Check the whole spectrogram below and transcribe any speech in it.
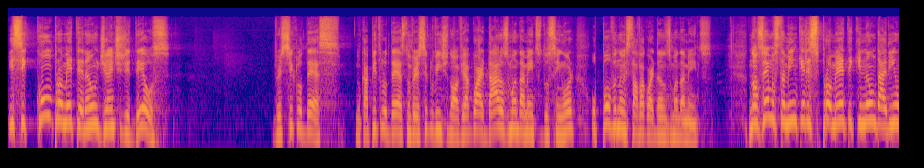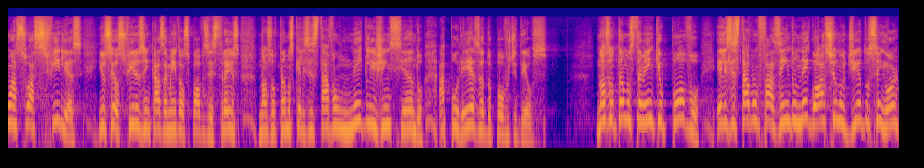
e se comprometerão diante de Deus. Versículo 10, no capítulo 10, no versículo 29, aguardar os mandamentos do Senhor, o povo não estava aguardando os mandamentos. Nós vemos também que eles prometem que não dariam as suas filhas e os seus filhos em casamento aos povos estranhos. Nós notamos que eles estavam negligenciando a pureza do povo de Deus. Nós notamos também que o povo, eles estavam fazendo negócio no dia do Senhor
